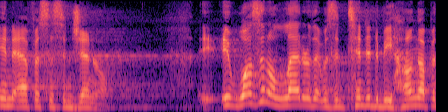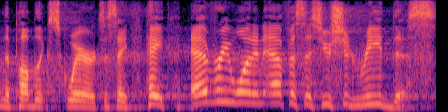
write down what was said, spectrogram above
in Ephesus in general. It wasn't a letter that was intended to be hung up in the public square to say, hey, everyone in Ephesus, you should read this.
